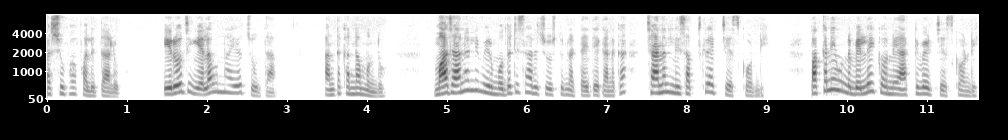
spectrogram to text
అశుభ ఫలితాలు. ఈరోజు ఎలా ఉన్నాయో చూద్దాం. అంతకన్నా ముందు మా ఛానల్ని మీరు మొదటిసారి చూస్తున్నట్టయితే కనుక ఛానల్ని సబ్స్క్రైబ్ చేసుకోండి. పక్కనే ఉన్న బెల్ ఐకాన్ని యాక్టివేట్ చేసుకోండి.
